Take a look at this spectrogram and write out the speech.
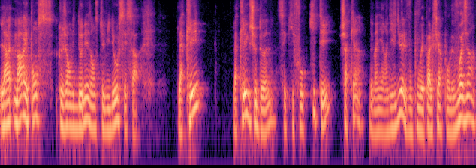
ma réponse que j'ai envie de donner dans cette vidéo c'est ça. La clé, la clé que je donne, c'est qu'il faut quitter chacun de manière individuelle. Vous ne pouvez pas le faire pour le voisin,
